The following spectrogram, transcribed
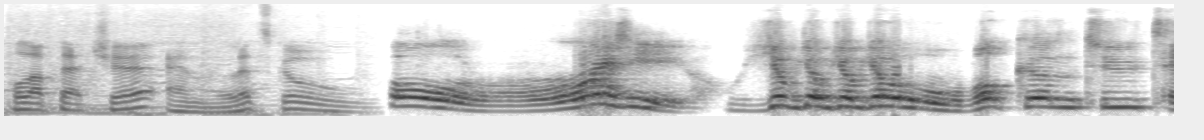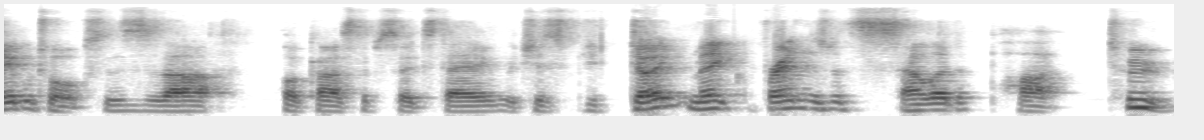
pull up that chair and let's go. Alrighty, yo yo yo yo! Welcome to Table Talks. This is our podcast episode today, which is "You Don't Make Friends with Salad" Part Two.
